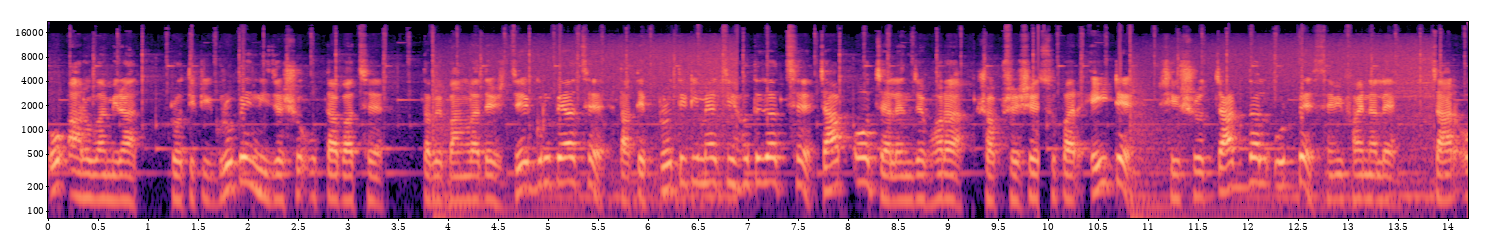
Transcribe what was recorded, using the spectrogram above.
ও আরব আমিরাত। প্রতিটি গ্রুপে নিজস্ব উত্তাপ আছে। তবে বাংলাদেশ যে গ্রুপে আছে, তাতে প্রতিটি ম্যাচই হতে যাচ্ছে চাপ ও চ্যালেঞ্জে ভরা। সবশেষে সুপার এইটে শীর্ষ চার দল উঠবে সেমিফাইনালে। চার ও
